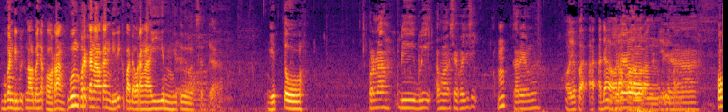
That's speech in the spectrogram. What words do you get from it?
Bukan dikenal banyak orang. Gue memperkenalkan diri kepada orang lain gitu. Sedap. Gitu. Pernah dibeli sama siapa aja sih? Hmm? Karya lu? oh iya pak A- ada orang-orang ini ya, pak Oh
